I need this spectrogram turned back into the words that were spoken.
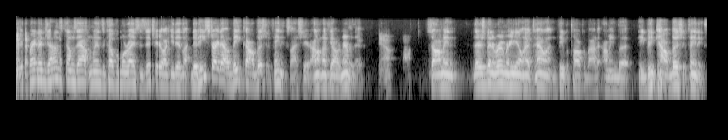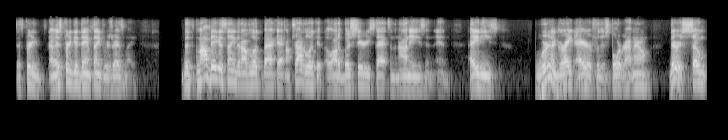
if Brandon Jones comes out and wins a couple more races this year, like he did, like dude, he straight out beat Kyle Busch at Phoenix last year. I don't know if y'all remember that. Yeah. So I mean, there's been a rumor he don't have talent, and people talk about it. I mean, but he beat Kyle Busch at Phoenix. That's pretty. I mean, it's a pretty good damn thing for his resume. The my biggest thing that I've looked back at, and I've tried to look at a lot of Busch series stats in the '90s and and '80s. We're in a great era for the sport right now. There is so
